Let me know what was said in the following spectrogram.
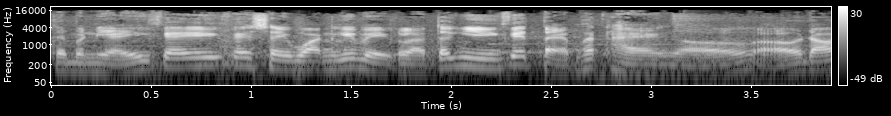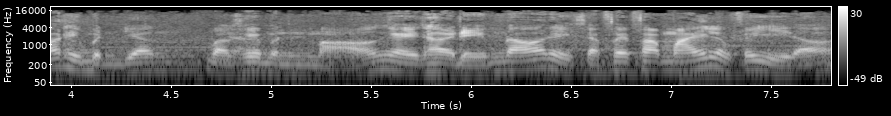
Thì mình nghĩ cái cái xoay quanh cái việc là tất nhiên cái tệp khách hàng ở ở đó thì bình dân. Và khi mình mở ngay thời điểm đó thì cà phê pha máy là cái gì đó,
